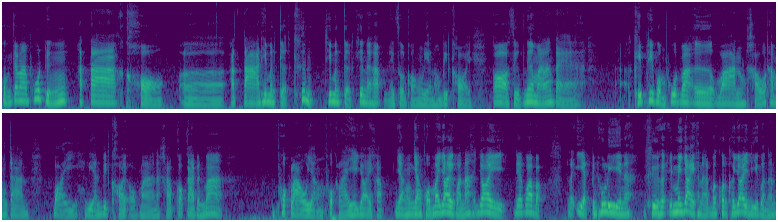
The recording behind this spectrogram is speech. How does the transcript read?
ผมจะมาพูดถึงอัตราของอัตราที่มันเกิดขึ้นที่มันเกิดขึ้นนะครับ ในส่วนของเหรียญของบิตคอยก็สืบเนื่องมาตั้งแต่คลิปที่ผมพูดว่าเออวานเขาทำการปล่อยเหรียญบิตคอยออกมานะครับ ก็กลายเป็นว่า พวกเราอย่างพวกรายย่อยๆครับอย่างอย่างผมไมาย่อยกว่านะ ย่อยเรียกว่าแบบละเอียดเป็นทุลีนะคือไม่ย่อยขนาดบางคนเขาย่อยดีกว่านั้น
